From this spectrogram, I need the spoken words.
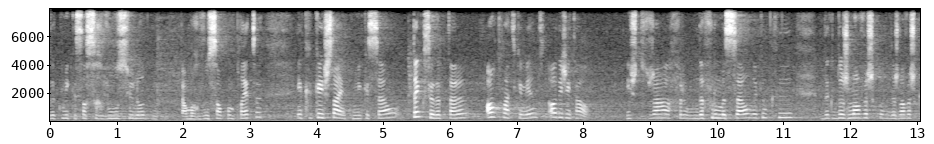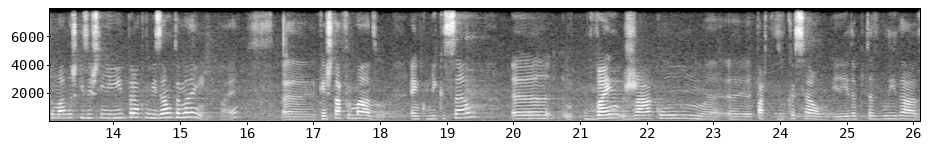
da comunicação se revolucionou, há uma revolução completa em que quem está em comunicação tem que se adaptar automaticamente ao digital. Isto já da formação daquilo que, das, novas, das novas camadas que existem aí para a televisão também. É? Uh, quem está formado em comunicação uh, vem já com uma uh, parte de educação e adaptabilidade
